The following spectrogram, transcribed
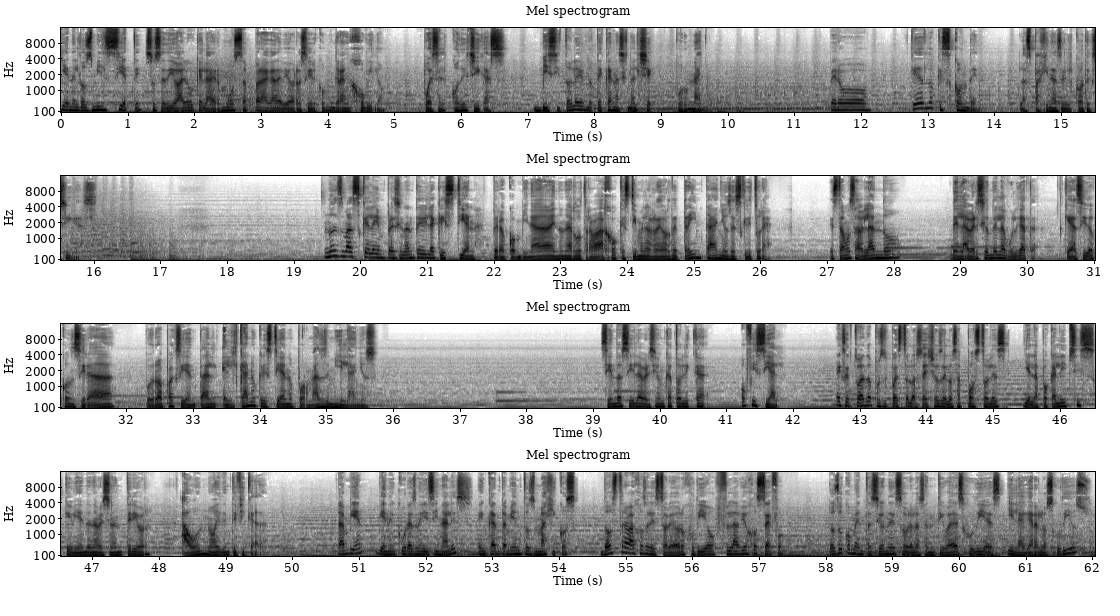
y en el 2007 sucedió algo que la hermosa Praga debió recibir con gran júbilo, pues el Codex Gigas visitó la Biblioteca Nacional Checa por un año. Pero, ¿qué es lo que esconden las páginas del Codex Gigas? No es más que la impresionante Biblia cristiana, pero combinada en un arduo trabajo que estima alrededor de 30 años de escritura. Estamos hablando de la versión de la Vulgata, que ha sido considerada por Europa Occidental el cano cristiano por más de mil años, siendo así la versión católica oficial, exceptuando por supuesto los hechos de los apóstoles y el Apocalipsis que vienen de una versión anterior aún no identificada. También vienen curas medicinales, encantamientos mágicos, dos trabajos del historiador judío Flavio Josefo dos documentaciones sobre las antigüedades judías y la guerra de los judíos.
